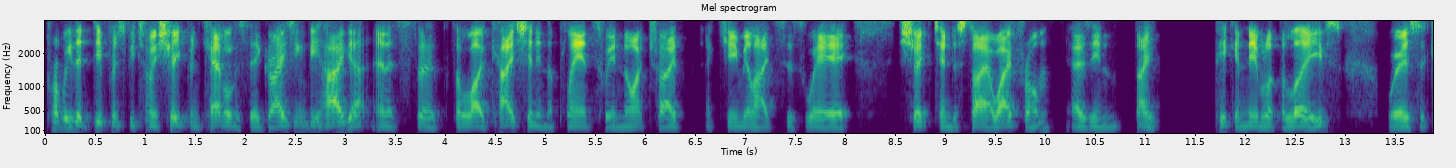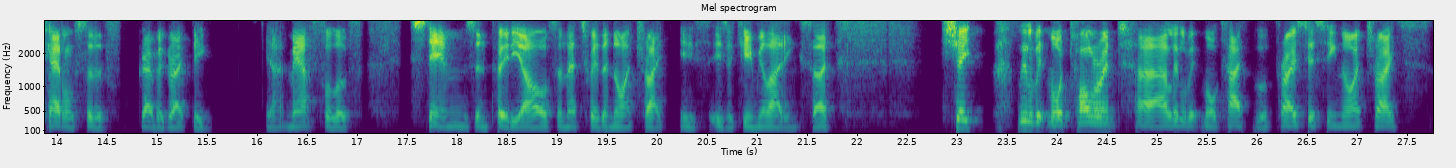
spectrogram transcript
Probably the difference between sheep and cattle is their grazing behaviour, and it's the the location in the plants where nitrate accumulates is where sheep tend to stay away from, as in they pick and nibble at the leaves, whereas the cattle sort of grab a great big you know, mouthful of stems and petioles, and that's where the nitrate is is accumulating. So sheep a little bit more tolerant, uh, a little bit more capable of processing nitrates,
